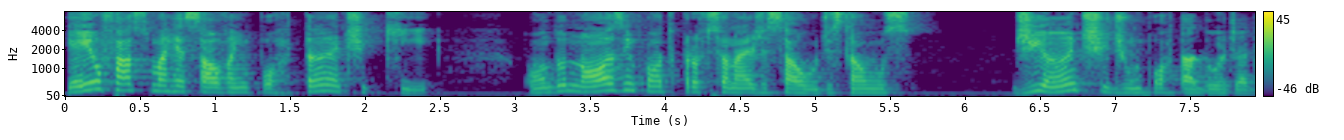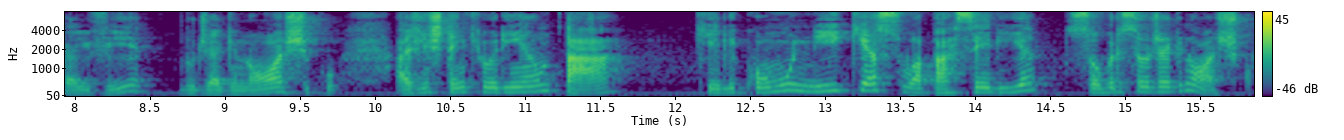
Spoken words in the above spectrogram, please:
E aí eu faço uma ressalva importante que quando nós, enquanto profissionais de saúde, estamos diante de um portador de HIV, do diagnóstico, a gente tem que orientar que ele comunique a sua parceria sobre o seu diagnóstico.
